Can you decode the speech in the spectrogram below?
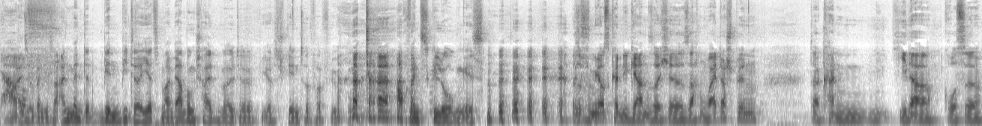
Ja, Also, wenn dieser Anbieter jetzt mal Werbung schalten wollte, wir stehen zur Verfügung. Auch wenn es gelogen ist. Also von mir aus können die gern solche Sachen weiterspinnen. Da kann jeder große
